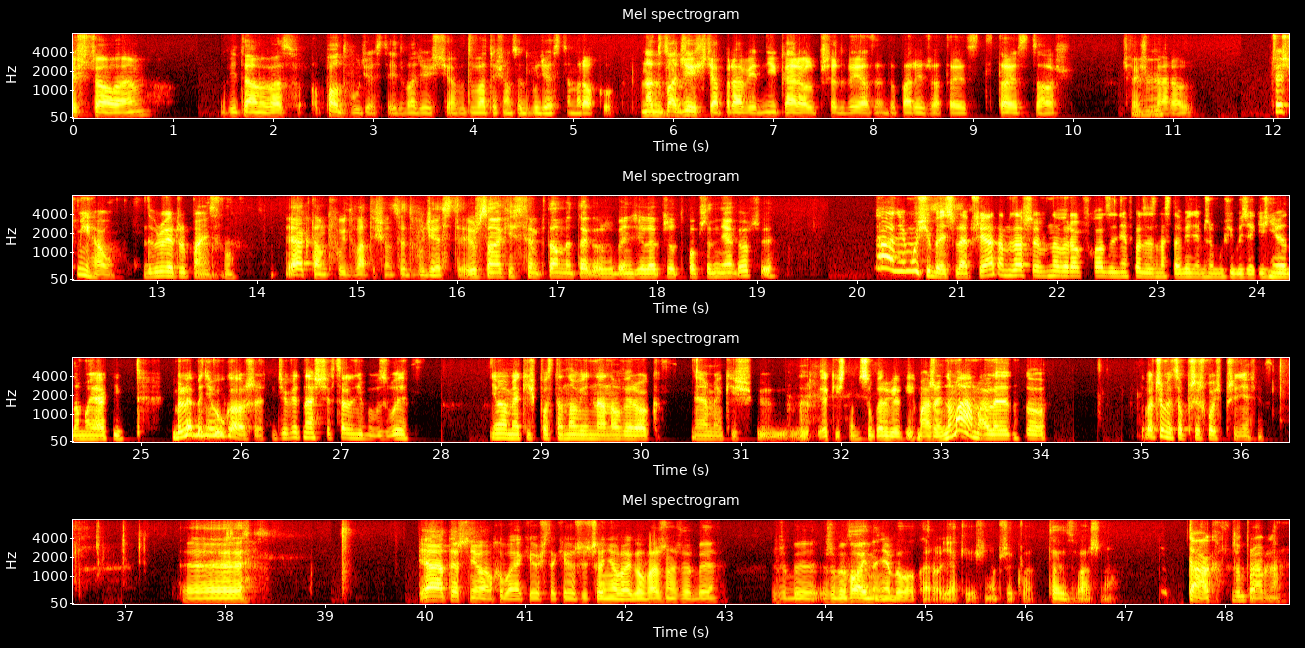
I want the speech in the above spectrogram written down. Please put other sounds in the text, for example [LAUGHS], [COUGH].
Cześć czołem. Witamy Was po 20.20 w 2020 roku. Na 20 prawie dni, Karol, przed wyjazdem do Paryża. To jest, to jest coś. Cześć, mhm. Karol. Cześć, Michał. Dobry wieczór Państwu. Jak tam Twój 2020? Już są jakieś symptomy tego, że będzie lepszy od poprzedniego, czy? No, nie musi być lepszy. Ja tam zawsze w nowy rok wchodzę, nie wchodzę z nastawieniem, że musi być jakiś nie wiadomo jaki. Byleby nie był gorszy. 19 wcale nie był zły. Nie mam jakichś postanowień na nowy rok. Nie mam jakichś, jakichś tam super wielkich marzeń. No mam, ale to zobaczymy, co przyszłość przyniesie. Eee, ja też nie mam chyba jakiegoś takiego życzeniowego. Ważne, żeby, żeby, żeby wojny nie było, Karol, jakiejś na przykład. To jest ważne. Tak, to prawda.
